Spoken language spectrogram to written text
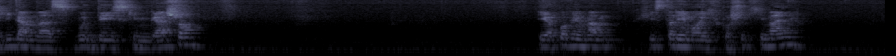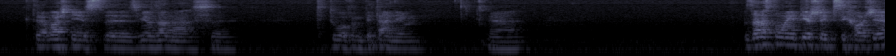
Przywitam Was buddyjskim gasho i opowiem Wam historię moich poszukiwań, która właśnie jest e, związana z tytułowym pytaniem. E, Zaraz po mojej pierwszej psychozie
